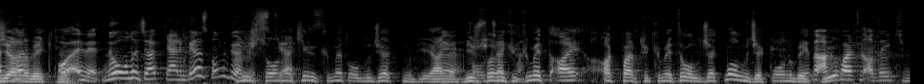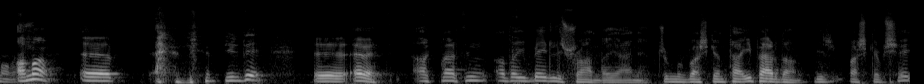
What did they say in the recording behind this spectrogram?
olmayacağını mı? bekliyor. O, evet ne olacak yani biraz da onu görmek Bir istiyor sonraki herkes. hükümet olacak mı diye. Yani Evet, bir sonraki mı? hükümet ay- AK Parti hükümeti olacak mı olmayacak mı onu Ya da bekliyor. AK Parti'nin adayı kim olur? Ama e, bir de e, evet AK Parti'nin adayı belli şu anda yani. Cumhurbaşkanı Tayyip Erdoğan bir başka bir şey.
